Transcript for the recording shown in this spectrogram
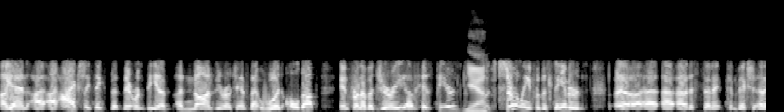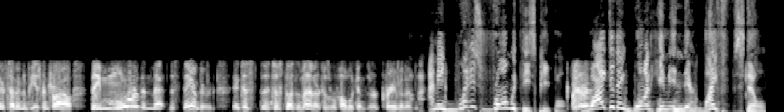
Again, I, I actually think that there would be a, a non-zero chance that would hold up in front of a jury of his peers. Yeah. But certainly for the standards uh, at, at a Senate conviction, at a Senate impeachment trial, they more than met the standard. It just it just doesn't matter because Republicans are craven and I mean, what is wrong with these people? Why do they want him in their life still?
